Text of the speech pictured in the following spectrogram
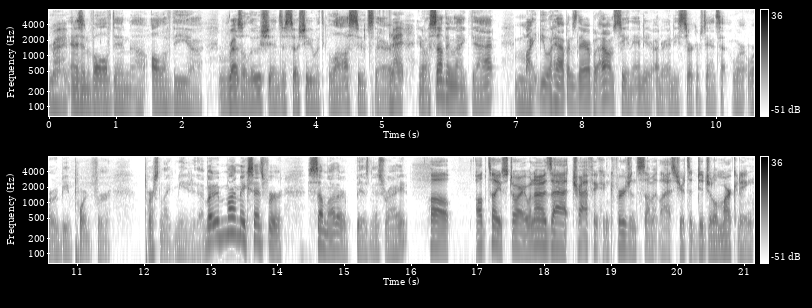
Right. and is involved in uh, all of the uh, resolutions associated with lawsuits there. Right. You know, something like that might be what happens there, but I don't see in any under any circumstance where, where it would be important for person like me to do that. But it might make sense for some other business, right? Well, I'll tell you a story. When I was at Traffic and Conversion Summit last year, it's a digital marketing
